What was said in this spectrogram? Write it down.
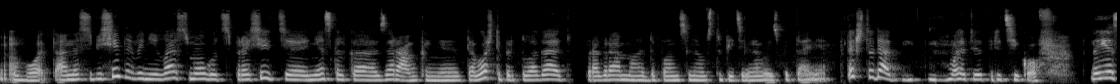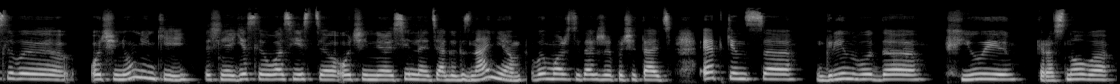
Вот. А на собеседовании вас могут спросить э, несколько за рамками того, что предполагает программа дополнительного вступительного испытания. Так что да, мой ответ Третьяков. Но если вы очень умненький, точнее, если у вас есть э, очень сильная тяга к знаниям, вы можете также почитать Эткинса, Гринвуда, Хьюи, Краснова.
